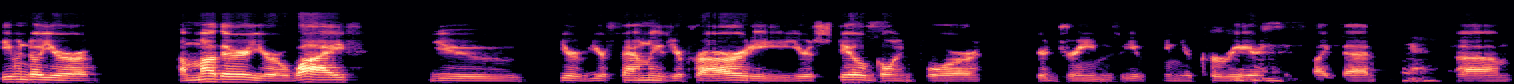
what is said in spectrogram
even though you're a mother, you're a wife, you your your family is your priority, you're still going for your dreams in your career mm-hmm. and things like that. Yeah. Um,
